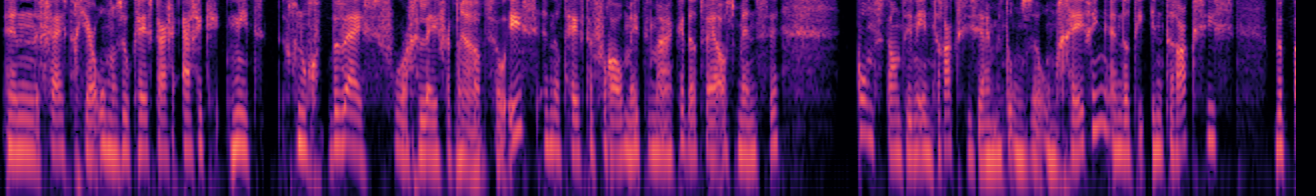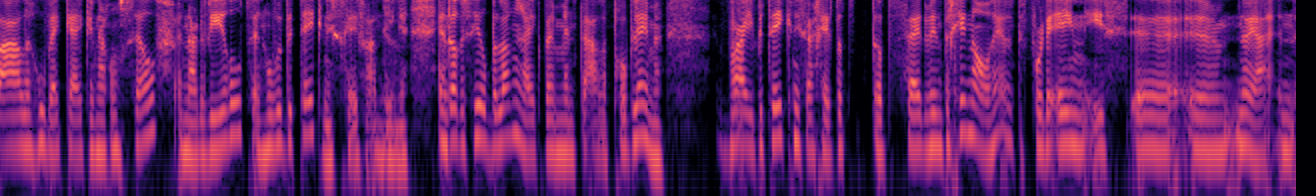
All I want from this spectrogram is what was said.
En 50 jaar onderzoek heeft daar eigenlijk niet genoeg bewijs voor geleverd dat ja. dat zo is. En dat heeft er vooral mee te maken dat wij als mensen constant in interactie zijn met onze omgeving. En dat die interacties bepalen hoe wij kijken naar onszelf en naar de wereld. En hoe we betekenis geven aan ja. dingen. En dat is heel belangrijk bij mentale problemen waar je betekenis aan geeft. Dat, dat zeiden we in het begin al. Hè. Voor de een is uh, uh, nou ja, een,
